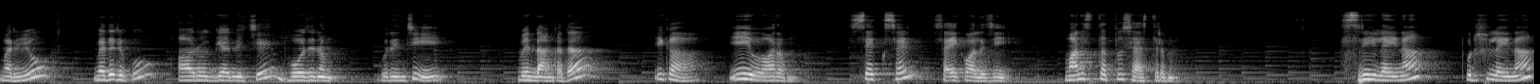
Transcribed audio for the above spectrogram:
మరియు మెదడుకు ఆరోగ్యాన్నిచ్చే భోజనం గురించి విందాం కదా. ఇక ఈ వారం సెక్స్ అండ్ సైకాలజీ మనస్తత్వ శాస్త్రం. స్త్రీలైనా పురుషులైనా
